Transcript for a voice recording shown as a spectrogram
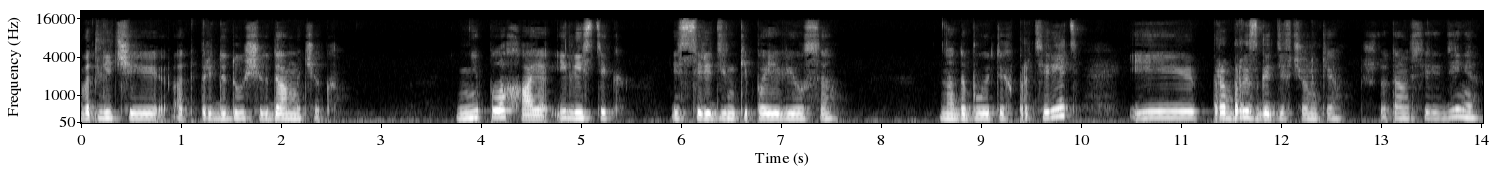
в отличие от предыдущих дамочек. Неплохая. И листик из серединки появился. Надо будет их протереть и пробрызгать, девчонки. Что там в середине,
